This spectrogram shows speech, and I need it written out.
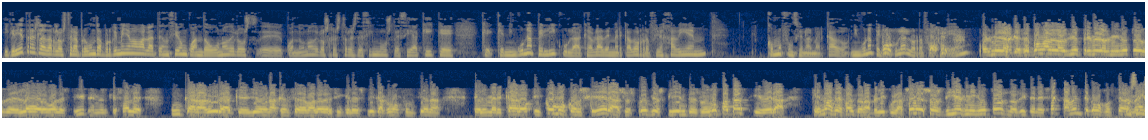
Y quería trasladarle a usted la pregunta, porque me llamaba la atención cuando uno de los, eh, cuando uno de los gestores de Cygnus decía aquí que, que, que ninguna película que habla de mercado refleja bien cómo funciona el mercado. Ninguna película lo refleja bien. Pues mira, que se pongan los 10 primeros minutos del Lobo de Wall Street, en el que sale un caradura que lleva una agencia de valores y que le explica cómo funciona el mercado y cómo considera a sus propios clientes ludópatas y verá que no hace falta una película. Solo esos 10 minutos nos dicen exactamente cómo funciona O sea, el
